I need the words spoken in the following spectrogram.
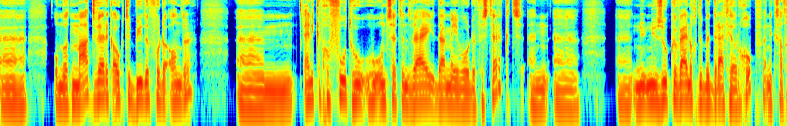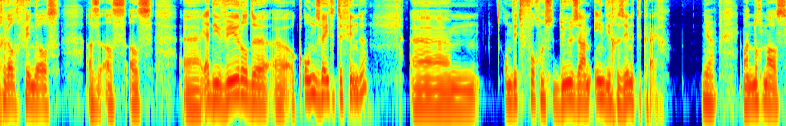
uh, om dat maatwerk ook te bieden voor de ander. Um, en ik heb gevoeld hoe, hoe ontzettend wij daarmee worden versterkt. En uh, uh, nu, nu, zoeken wij nog de bedrijf heel erg op. En ik zou het geweldig vinden als, als, als, als ja, die werelden ook ons weten te vinden. Um, om dit vervolgens duurzaam in die gezinnen te krijgen. Ja. Want nogmaals,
